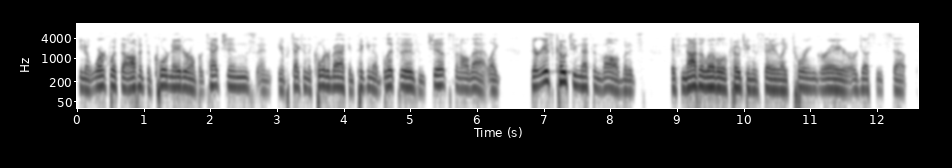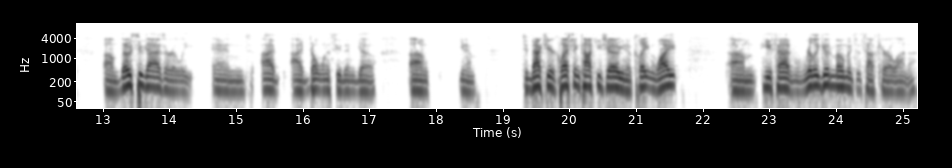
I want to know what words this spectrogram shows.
you know, work with the offensive coordinator on protections and, you know, protecting the quarterback and picking up blitzes and chips and all that. Like, there is coaching that's involved, but it's it's not the level of coaching of say like Torian Gray or, or Justin Stepp. Um, those two guys are elite, and I I don't want to see them go. Um, you know, to back to your question, Cocky Joe. You know, Clayton White. Um, he's had really good moments at South Carolina.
